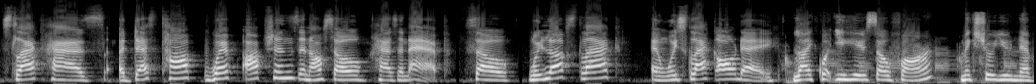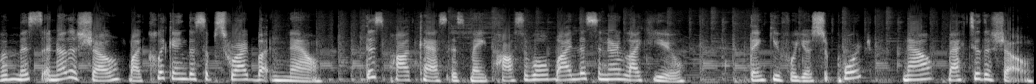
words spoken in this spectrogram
Slack has a desktop web options and also has an app. So we love Slack and we slack all day. Like what you hear so far? Make sure you never miss another show by clicking the subscribe button now. This podcast is made possible by listener like you. Thank you for your support. Now, back to the show.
